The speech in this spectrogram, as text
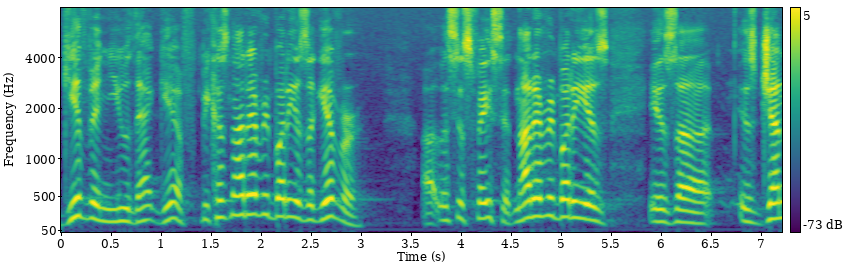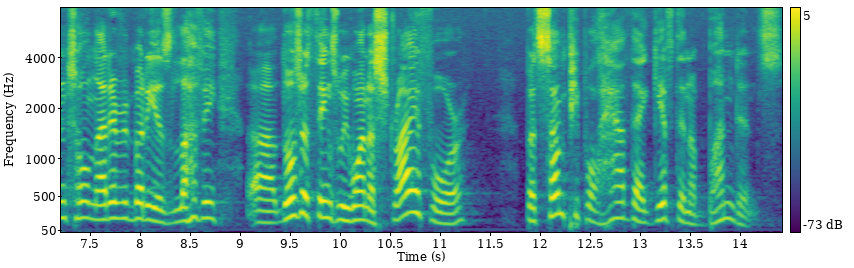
given you that gift because not everybody is a giver. Uh, let's just face it. Not everybody is, is, uh, is gentle. Not everybody is loving. Uh, those are things we want to strive for. But some people have that gift in abundance.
